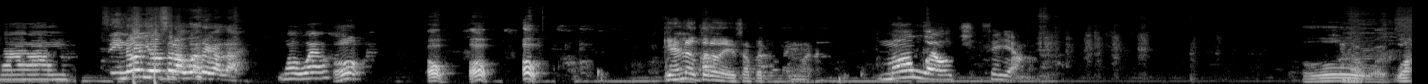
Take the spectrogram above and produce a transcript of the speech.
Um, Si no, yo se la voy a regalar. no, well. Oh, Oh, oh, oh. ¿quién es la autora de esa? Perdona, Joana. Mo Welch se llama. Oh, wow,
